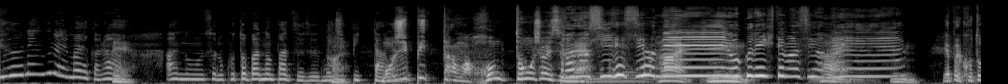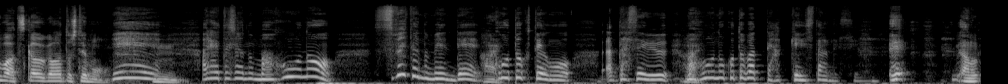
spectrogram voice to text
年ぐらい前から、ええ、あの、その言葉のパズル、文字ピッタン、はい、文字ピッタンは本当面白いですよね。楽しいですよね。はい。よくできてますよね、はい。うん、やっぱり言葉を使う側としても。ええ。ーうん、あれ私あの魔法の、すべての面で高得点を出せる魔法の言葉って発見したんですよ。はい、えあの、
